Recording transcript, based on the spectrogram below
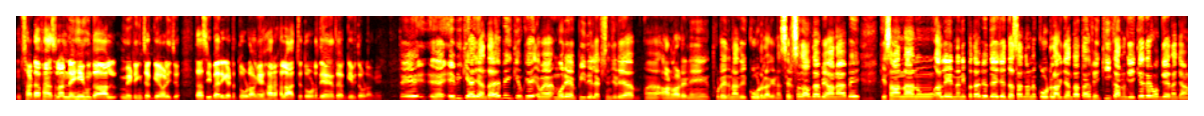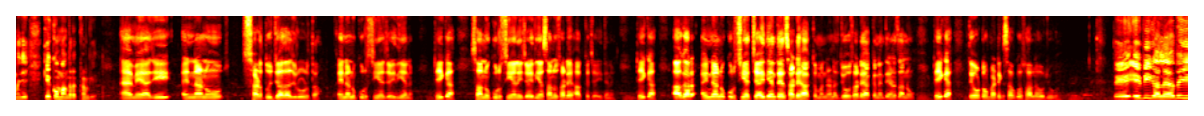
ਸਾਡਾ ਫੈਸਲਾ ਨਹੀਂ ਹੁੰਦਾ ਮੀਟਿੰਗ ਚ ਅੱਗੇ ਵਾਲੀ ਚ ਤਾਂ ਅਸੀਂ ਬੈਰੀਕੇਡ ਤੋੜਾਂਗੇ ਹਰ ਹਾਲਾਤ ਚ ਤੋੜਦੇ ਹਾਂ ਤੇ ਅੱਗੇ ਵੀ ਤੋੜਾਂਗੇ। ਤੇ ਇਹ ਵੀ ਕਿਹਾ ਜਾਂਦਾ ਹੈ ਵੀ ਕਿਉਂਕਿ ਮੋਰੇ ਐਮਪੀ ਦੇ ਇਲੈਕਸ਼ਨ ਜਿਹੜੇ ਆ ਆਉਣ ਵਾਲੇ ਨੇ ਥੋੜੇ ਦਿਨਾਂ ਦੇ ਕੋਡ ਲੱਗ ਜਾਣਾ। ਸਿਰਸਾ ਸਾਹਿਬ ਦਾ ਬਿਆਨ ਹੈ ਵੀ ਕਿਸਾਨਾਂ ਨੂੰ ਹਾਲੇ ਇੰਨਾ ਨਹੀਂ ਪਤਾ ਵੀ ਦੇ ਜੇ 10 ਦਿਨਾਂ ਨੂੰ ਕੋਡ ਲੱਗ ਜਾਂਦਾ ਤਾਂ ਫਿਰ ਕੀ ਕਰਨਗੇ? ਕਿਹਦੇ ਅੱਗੇ ਨਾ ਜਾਣਗੇ? ਕਿਹਕੋ ਮੰਗ ਰੱਖਣਗੇ? ਐਵੇਂ ਆ ਜੀ ਇਹਨਾਂ ਨੂੰ ਸੜ ਤੋਂ ਜ਼ਿਆਦਾ ਜ਼ਰੂਰਤ ਆ। ਇਹਨਾਂ ਨੂੰ ਕੁਰਸੀਆਂ ਚਾਹੀਦੀਆਂ ਨੇ। ਠੀਕ ਆ ਸਾਨੂੰ ਕੁਰਸੀਆਂ ਨਹੀਂ ਚਾਹੀਦੀਆਂ, ਸਾਨੂੰ ਸਾਡੇ ਹੱਕ ਚਾਹੀਦੇ ਨੇ। ਠੀਕ ਆ ਅਗਰ ਇਹਨਾਂ ਨੂੰ ਕੁਰਸੀਆਂ ਚਾਹੀਦੀਆਂ ਤੇ ਸਾਡੇ ਹੱਕ ਮੰਨਣ, ਜੋ ਸਾਡੇ ਹੱਕ ਨੇ ਦੇਣ ਸਾਨੂੰ, ਠੀਕ ਆ ਤੇ ਆਟੋਮੈਟਿਕ ਸਭ ਕੁਝ ਹੱਲ ਹੋ ਜਾਊਗਾ। ਤੇ ਇਹ ਵੀ ਗੱਲ ਹੈ ਵੀ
